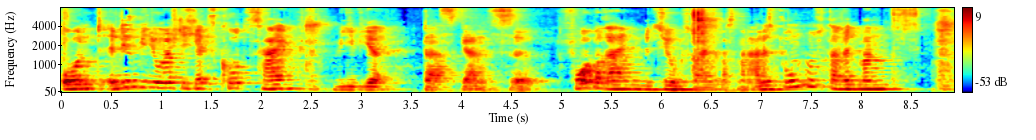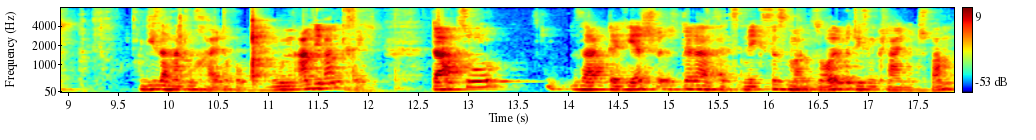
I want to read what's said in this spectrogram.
Und in diesem Video möchte ich jetzt kurz zeigen, wie wir das Ganze vorbereiten, beziehungsweise was man alles tun muss, damit man diese Handtuchhalterung nun an die Wand kriegt. Dazu sagt der Hersteller als nächstes, man soll mit diesem kleinen Schwamm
